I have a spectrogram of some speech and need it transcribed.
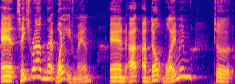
And so he's riding that wave, man. And I, I don't blame him. To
